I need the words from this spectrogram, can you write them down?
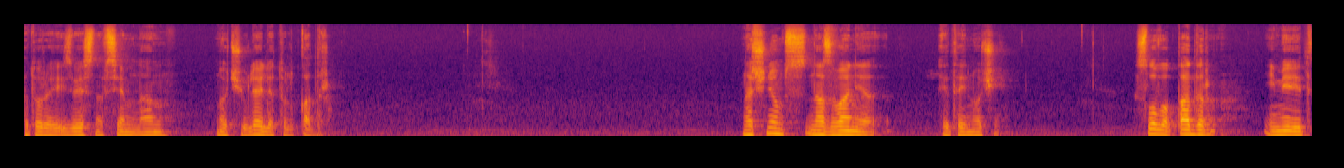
которая известна всем нам ночью Ляйлятуль Кадр – Начнем с названия этой ночи. Слово «кадр» имеет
